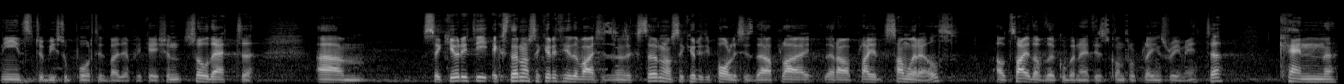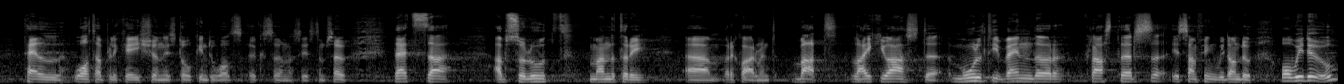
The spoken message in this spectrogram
needs to be supported by the application so that um, security, external security devices and external security policies that, apply, that are applied somewhere else, outside of the Kubernetes control planes remit, can tell what application is talking to what external system. So that's uh, absolute mandatory um, requirement. But like you asked, uh, multi-vendor clusters is something we don't do. What we do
